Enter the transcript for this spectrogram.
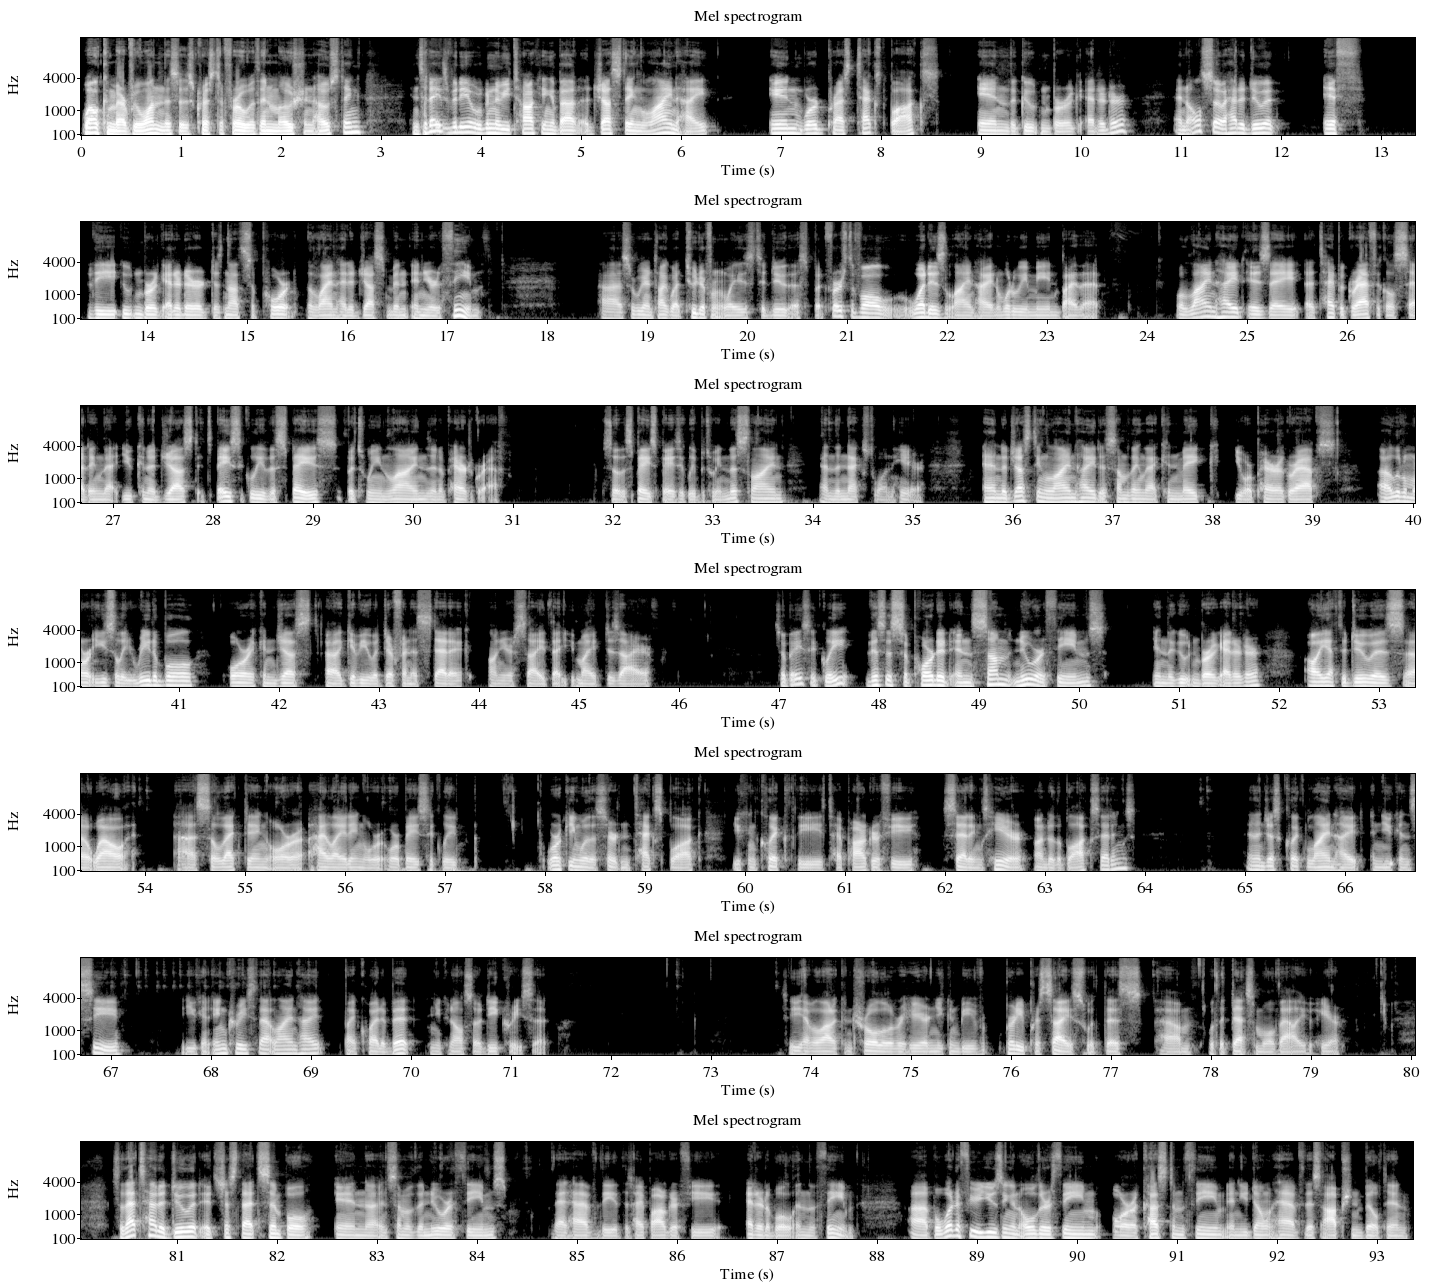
Welcome everyone, this is Christopher with InMotion Hosting. In today's video, we're going to be talking about adjusting line height in WordPress text blocks in the Gutenberg editor, and also how to do it if the Gutenberg editor does not support the line height adjustment in your theme. Uh, so we're going to talk about two different ways to do this. But first of all, what is line height and what do we mean by that? Well, line height is a, a typographical setting that you can adjust. It's basically the space between lines in a paragraph. So the space basically between this line and the next one here. And adjusting line height is something that can make your paragraphs a little more easily readable, or it can just uh, give you a different aesthetic on your site that you might desire. So basically, this is supported in some newer themes in the Gutenberg editor. All you have to do is, uh, while uh, selecting or highlighting or, or basically working with a certain text block, you can click the typography settings here under the block settings, and then just click line height, and you can see you can increase that line height by quite a bit, and you can also decrease it. So you have a lot of control over here, and you can be pretty precise with this um, with a decimal value here. So that's how to do it. It's just that simple in uh, in some of the newer themes that have the the typography editable in the theme. Uh, but what if you're using an older theme or a custom theme and you don't have this option built in?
